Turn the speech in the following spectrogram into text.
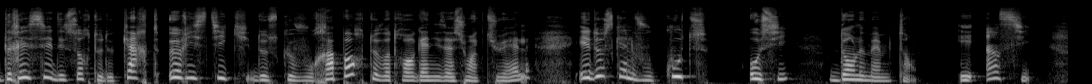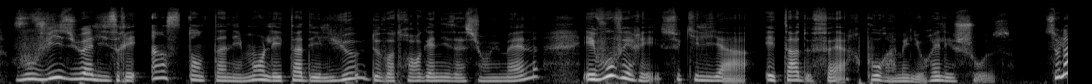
Dressez des sortes de cartes heuristiques de ce que vous rapporte votre organisation actuelle et de ce qu'elle vous coûte aussi dans le même temps. Et ainsi, vous visualiserez instantanément l'état des lieux de votre organisation humaine et vous verrez ce qu'il y a état de faire pour améliorer les choses. Cela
